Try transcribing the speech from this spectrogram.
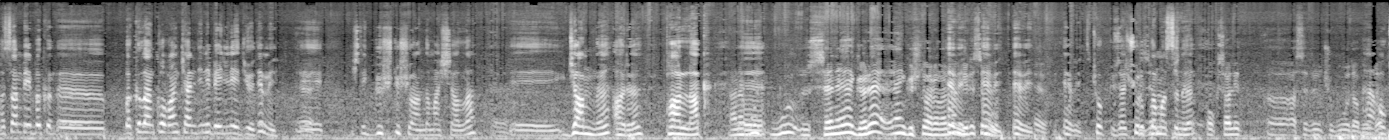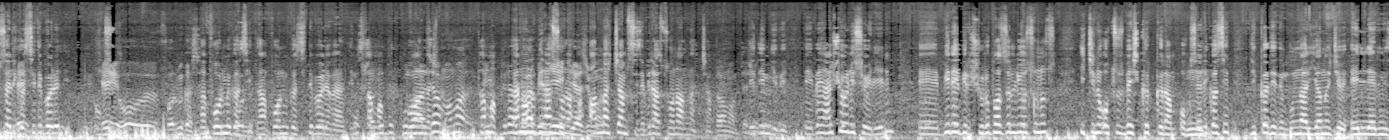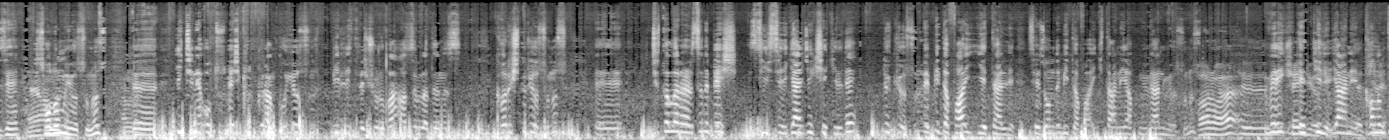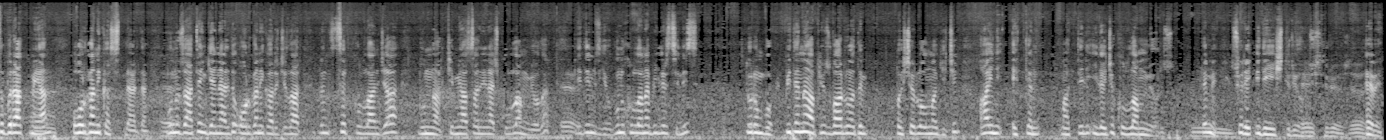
Hasan Bey bakın e, bakılan kovan kendini belli ediyor değil mi? Evet. E, işte güçlü şu anda maşallah. Evet. E, canlı arı, parlak. Yani Ee, bu, bu seneye göre en güçlü aralardan Evet, birisi evet, bu. evet, evet, Evet. Çok güzel Bizim şuruplamasını. işte oksalit e, asidin çubuğu da burada. ha, oksalik Şey- asidi böyle Şey o e, formik asit. ha, formik asit. Ha, formik asidi böyle verdiniz. Tamam. Oksalidi bu kullanacağım ama Tamam. bir- biraz ben onu biraz sonra ihtiyacım var. anlatacağım size. Biraz sonra anlatacağım. Tamam Dediğim gibi e, veya şöyle söyleyelim e, birebir şurup hazırlıyorsunuz içine 35-40 gram oksalik Hmm. asit dikkat edin bunlar yanıcı ellerinize anladım. solumuyorsunuz Anladım. e, içine 35-40 gram koyuyorsunuz 1 litre şuruba hazırladığınız karıştırıyorsunuz çıtalar arasını 5 cc gelecek şekilde döküyorsunuz ve bir defa yeterli sezonda bir defa iki tane yapmıyor vermiyorsunuz var. e, ve şey etkili diyorsun, yani etkili. kalıntı bırakmayan Ha. organik asitlerden. Evet. Bunu zaten genelde organik arıcıların sırf kullanacağı bunlar. Kimyasal ilaç kullanmıyorlar. Evet. Dediğimiz gibi bunu kullanabilirsiniz. Durum bu. Bir de ne yapıyoruz? Varroa'da başarılı olmak için aynı etken maddeli ilacı kullanmıyoruz. Değil mi? Hmm. Sürekli değiştiriyoruz. Değiştiriyoruz evet. Evet.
